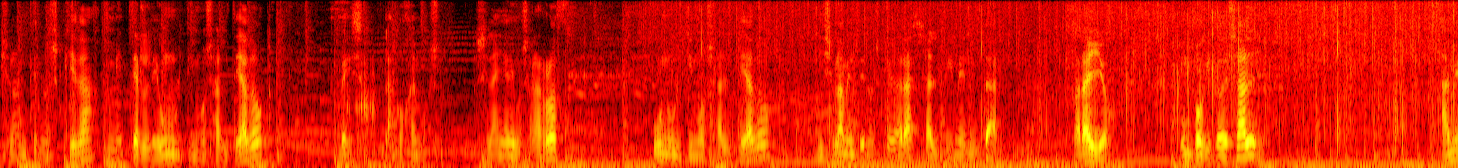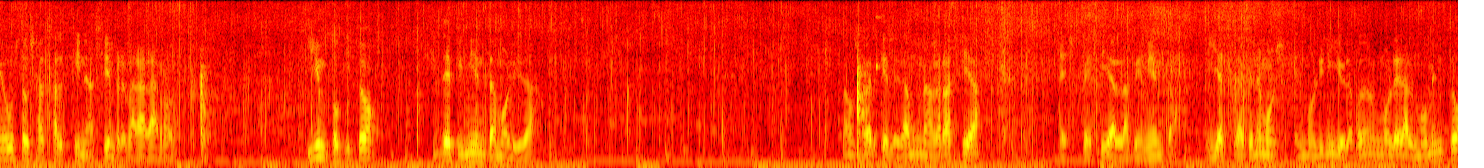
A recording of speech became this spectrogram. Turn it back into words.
y solamente nos queda meterle un último salteado ¿Veis? La cogemos, se la añadimos al arroz, un último salteado y solamente nos quedará salpimentar. Para ello, un poquito de sal. A mí me gusta usar sal fina siempre para el arroz. Y un poquito de pimienta molida. Vamos a ver que le da una gracia especial la pimienta. Y ya si la tenemos el molinillo y la podemos moler al momento,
